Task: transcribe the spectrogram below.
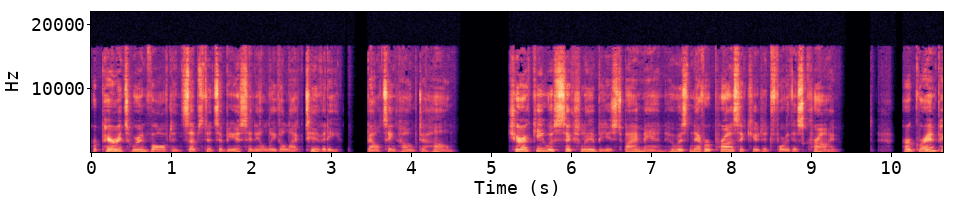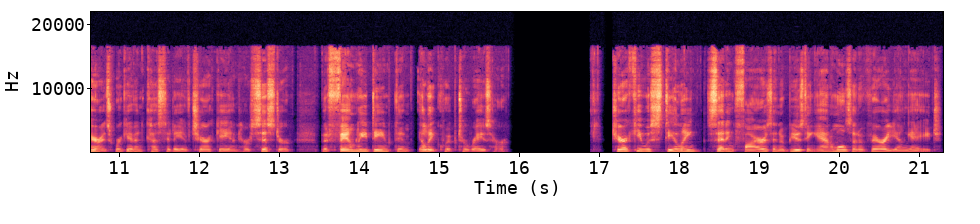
Her parents were involved in substance abuse and illegal activity, bouncing home to home. Sherokee was sexually abused by a man who was never prosecuted for this crime. Her grandparents were given custody of Sherokee and her sister, but family deemed them ill equipped to raise her. Sherokee was stealing, setting fires, and abusing animals at a very young age.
